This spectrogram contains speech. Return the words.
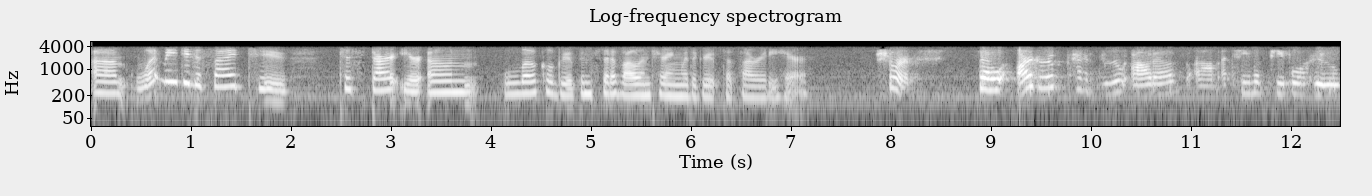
Um, what made you decide to to start your own local group instead of volunteering with a group that's already here? Sure. So our group kind of grew out of um, a team of people who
